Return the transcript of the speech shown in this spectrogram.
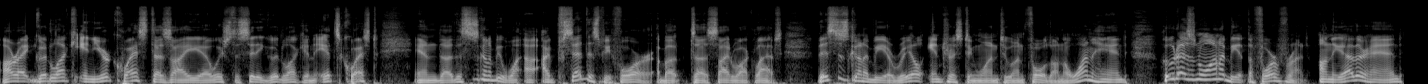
All right. Good luck in your quest, as I uh, wish the city good luck in its quest. And uh, this is going to be one. I've said this before about uh, Sidewalk Labs. This is going to be a real interesting one to unfold. On the one hand, who doesn't want to be at the forefront? On the other hand,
